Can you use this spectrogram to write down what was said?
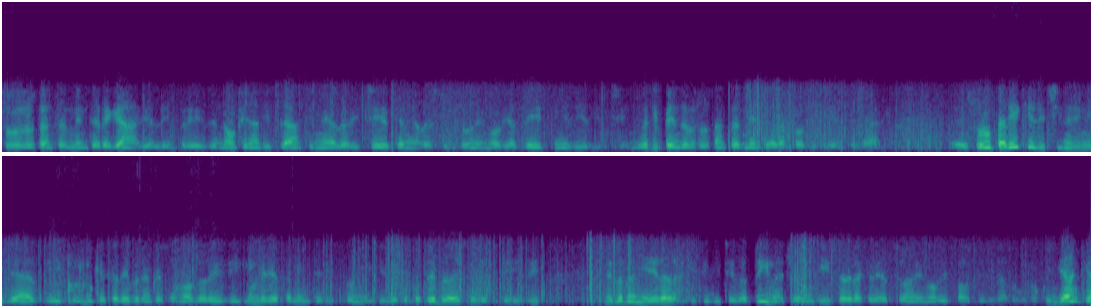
sono sostanzialmente regali alle imprese, non finalizzati né alla ricerca né all'assunzione di nuovi addetti né via dicendo, e dipendono sostanzialmente dai rapporti clientelari. Eh, sono parecchie decine di miliardi che sarebbero in questo modo resi immediatamente disponibili e che potrebbero essere spesi nella maniera che si diceva prima, cioè in vista della creazione di nuovi posti di lavoro. Quindi anche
